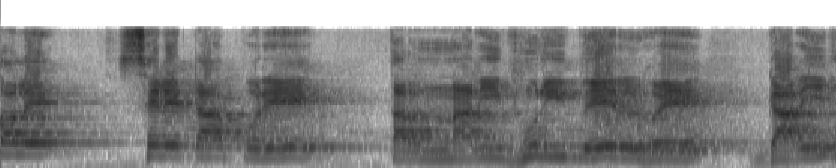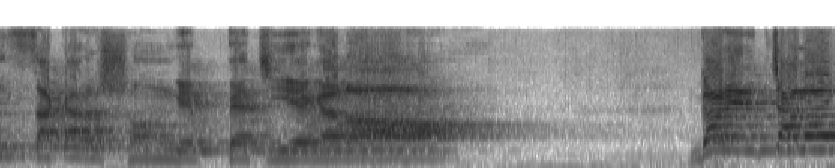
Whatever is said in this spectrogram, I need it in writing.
তলে ছেলেটা পরে তার নারী ভুঁড়ি বের হয়ে গাড়ির চাকার সঙ্গে পেঁচিয়ে গেল। গাড়ির চালক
